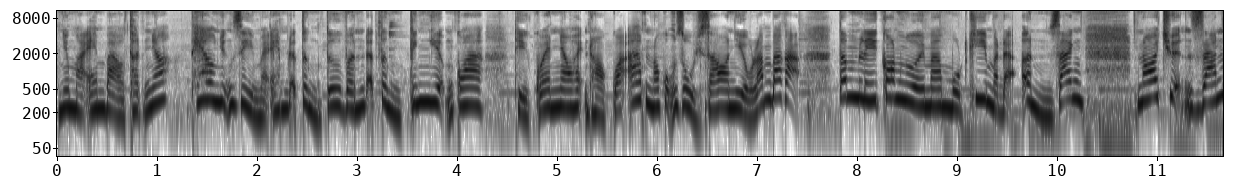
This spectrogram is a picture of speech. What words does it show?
Nhưng mà em bảo thật nhá theo những gì mà em đã từng tư vấn Đã từng kinh nghiệm qua Thì quen nhau hẹn hò qua app Nó cũng rủi ro nhiều lắm bác ạ. Tâm lý con người mà một khi mà đã ẩn danh Nói chuyện gián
